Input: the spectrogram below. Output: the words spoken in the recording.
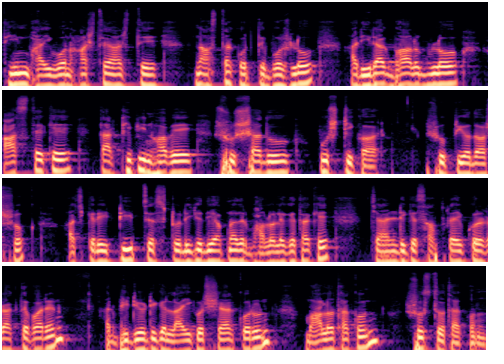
তিন ভাই বোন হাসতে হাসতে নাস্তা করতে বসল আর ইরাক ভাবলো, আজ থেকে তার টিফিন হবে সুস্বাদু, পুষ্টিকর। সুপ্রিয় দর্শক, আজকের এই টিপস স্টোরি যদি আপনাদের ভালো লেগে থাকে, চ্যানেলটিকে সাবস্ক্রাইব করে রাখতে পারেন আর ভিডিওটিকে লাইক ও শেয়ার করুন। ভালো থাকুন। সুস্থ থাকুন।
